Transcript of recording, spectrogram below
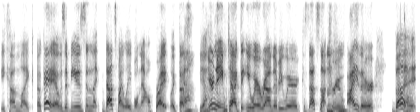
become like, okay, I was abused and like that's my label now, right? Like that's Yeah, yeah. your name tag that you wear around everywhere because that's not true either. But Yeah.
